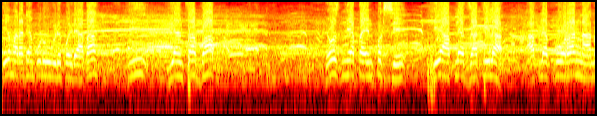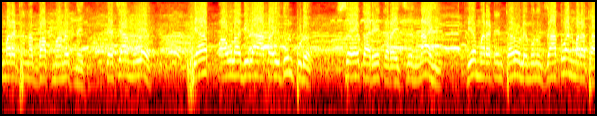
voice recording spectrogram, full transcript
ते मराठ्यांपुढे उघडे पडले आता की यांचा बाप तोच नेता आणि पक्ष हे आपल्या जातीला आपल्या पोरांना आणि मराठ्यांना बाप मानत नाहीत. त्याच्यामुळं ह्या पावला दिला आता इथून पुढं सहकार्य करायचं नाही. हे मराठ्यांनी ठरवलंय म्हणून जातवान मराठा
